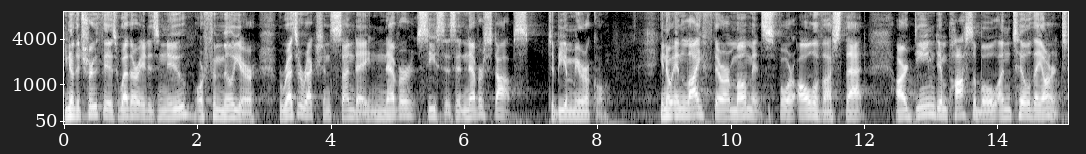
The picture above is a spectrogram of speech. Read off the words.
You know, the truth is, whether it is new or familiar, Resurrection Sunday never ceases, it never stops to be a miracle. You know, in life, there are moments for all of us that are deemed impossible until they aren't.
